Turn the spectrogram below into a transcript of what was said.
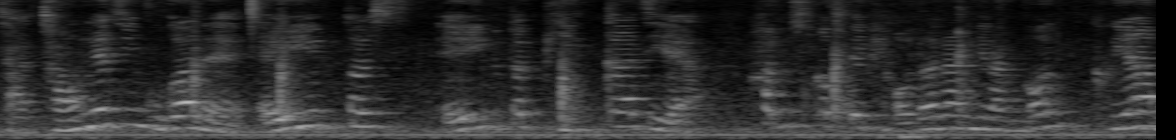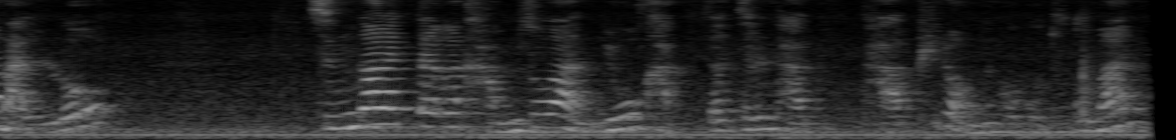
자, 정해진 구간에 a부터 a부터 b까지의 함수값의 변화량이란 건 그야말로 증가했다가 감소한 요 값 자체는 다, 다 필요 없는 거고 누구만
